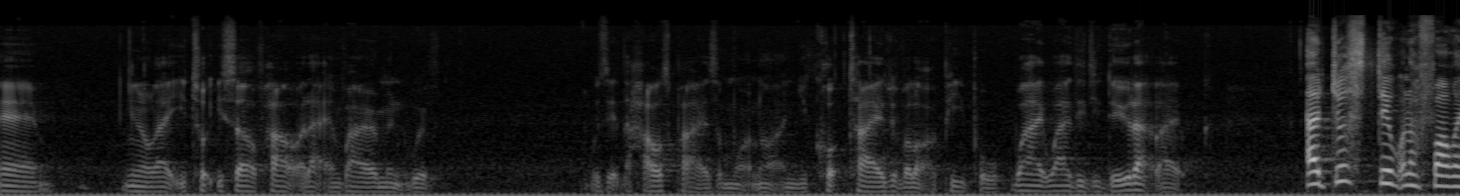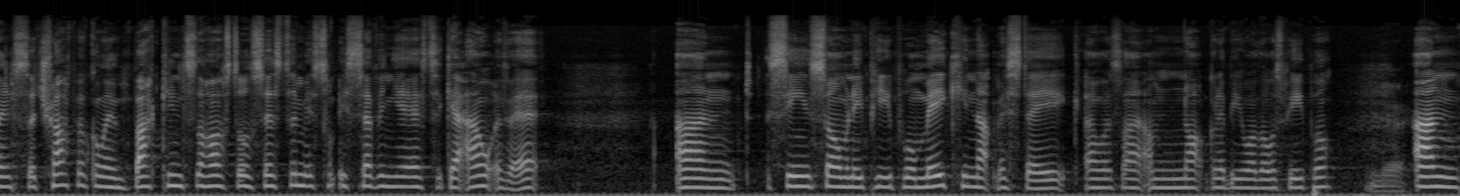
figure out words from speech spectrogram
um, you know, like you took yourself out of that environment with, was it the house pies and whatnot, and you cut ties with a lot of people. Why? Why did you do that? Like, I just didn't want to fall into the trap of going back into the hostel system. It took me seven years to get out of it. And seeing so many people making that mistake, I was like, I'm not going to be one of those people. yeah, And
